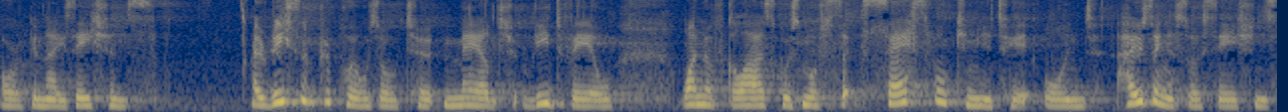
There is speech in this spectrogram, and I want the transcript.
organisations. A recent proposal to merge Reed Vale, one of Glasgow's most successful community-owned housing associations,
